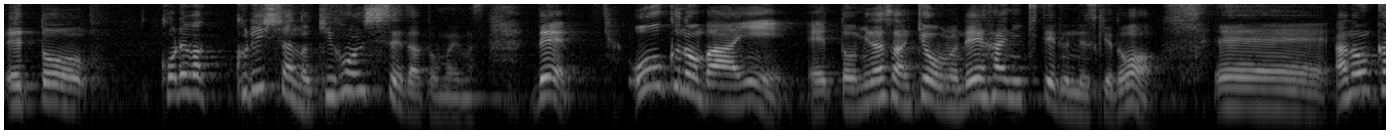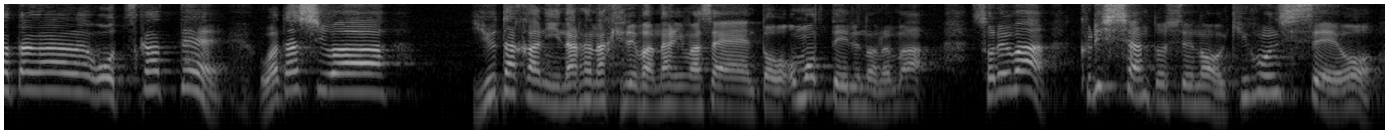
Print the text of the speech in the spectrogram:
えっとこれはクリスチャンの基本姿勢だと思います。で多くの場合、えっと、皆さん今日も礼拝に来てるんですけど、えー、あの方を使って私は豊かにならなければなりませんと思っているのならばそれはクリスチャンとしての基本姿勢を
